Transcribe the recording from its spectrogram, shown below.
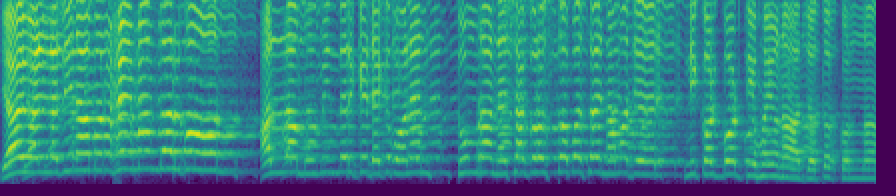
ইয়া আইয়ুহাল্লাযীনা আমানু হে ঈমানদারগণ আল্লাহ মুমিনদেরকে ডেকে বলেন, তোমরা নেশাগ্রস্ত অবস্থায় নামাজের নিকটবর্তী হয় না, যতক্ষণ না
